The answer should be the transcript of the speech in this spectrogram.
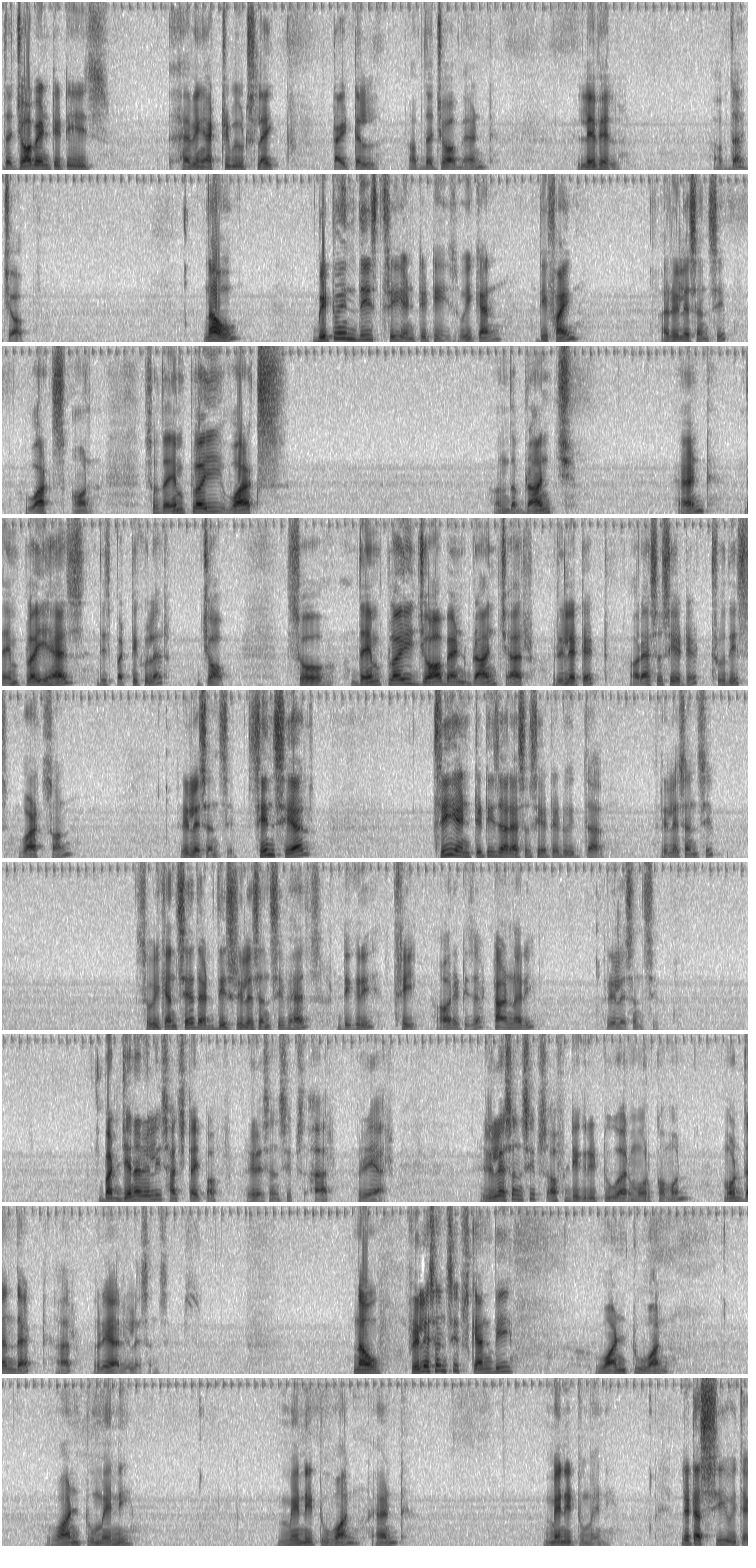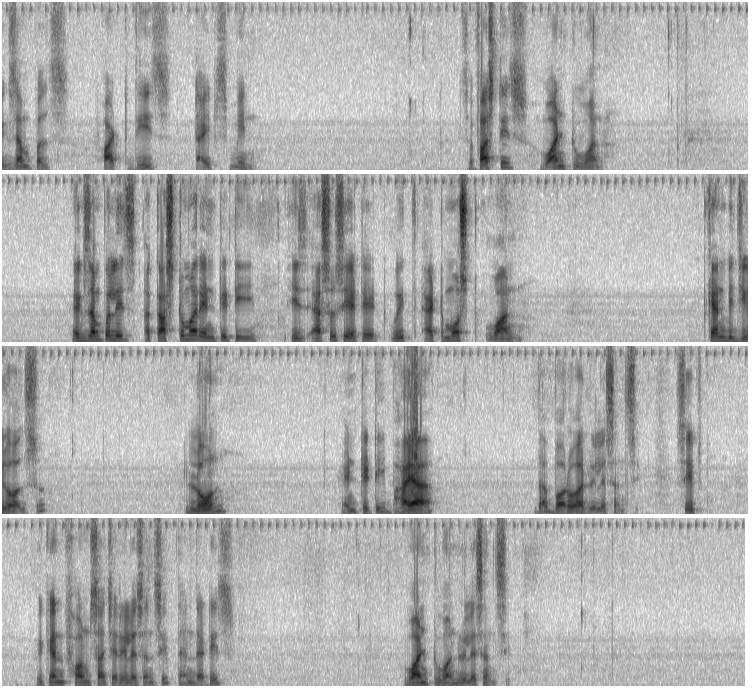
The job entity is having attributes like title of the job and level of the job. Now, between these three entities we can define a relationship works on. So, the employee works on the branch and the employee has this particular job. So, the employee job and branch are related or associated through this works on relationship. Since here three entities are associated with the relationship, so we can say that this relationship has degree 3 or it is a ternary relationship. But generally such type of relationships are rare. Relationships of degree 2 are more common, more than that are rare relationships. Now, relationships can be one to one, one to many, many to one and many to many. Let us see with examples what these types mean. So, first is one to one. Example is a customer entity is associated with at most one, it can be 0 also, loan entity via the borrower relationship. So, if we can form such a relationship then that is one to one relationship.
